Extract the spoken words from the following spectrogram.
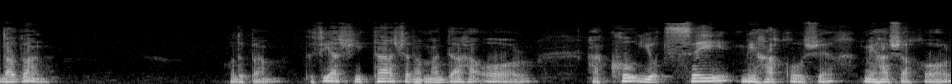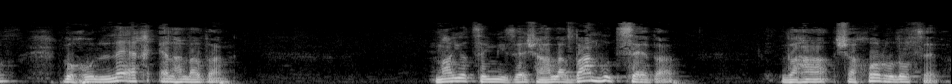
לבן. עוד פעם, לפי השיטה של המדע האור, הכל יוצא מהחושך, מהשחור, והולך אל הלבן. מה יוצא מזה? שהלבן הוא צבע והשחור הוא לא צבע.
